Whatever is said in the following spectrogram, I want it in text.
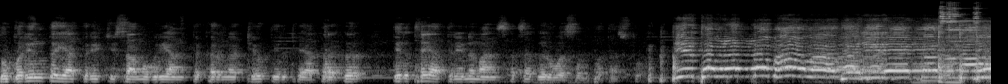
तोपर्यंत यात्रेची सामुग्री अंतकरणात ठेव तीर्थयात्रा कर. तीर्थयात्रेनं माणसाचा गर्व संपत असतो. तीर्थव्रत भाव धरी रे करुणा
